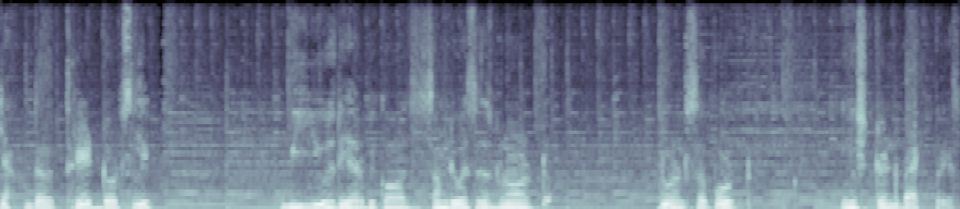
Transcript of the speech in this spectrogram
yeah the thread dot sleep we used here because some devices do not do not support instant back press.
